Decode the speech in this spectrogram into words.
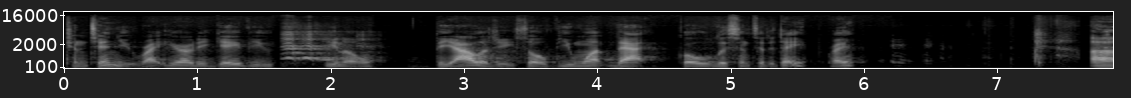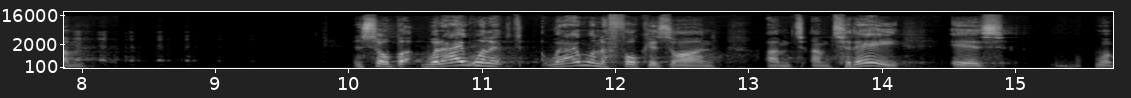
continue, right? He already gave you, you know, theology. So if you want that, go listen to the tape, right? Um, and so, but what I want to, what I want to focus on um, um, today is when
